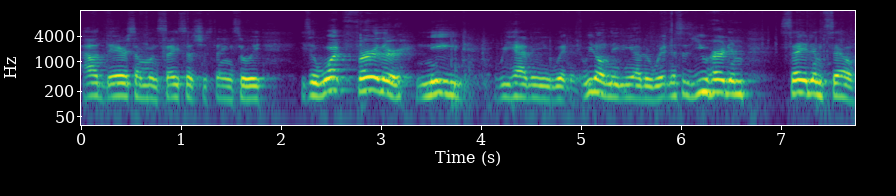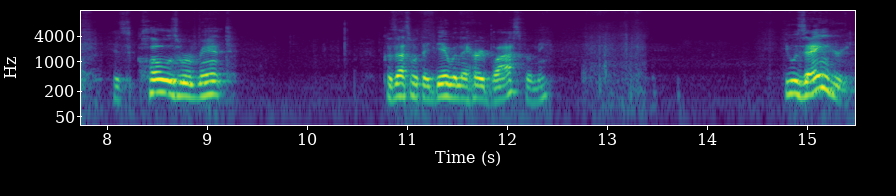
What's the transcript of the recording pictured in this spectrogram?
how dare someone say such a thing? So he, he said, What further need we have any witness? We don't need any other witnesses. You heard him say it himself. His clothes were rent because that's what they did when they heard blasphemy. He was angry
